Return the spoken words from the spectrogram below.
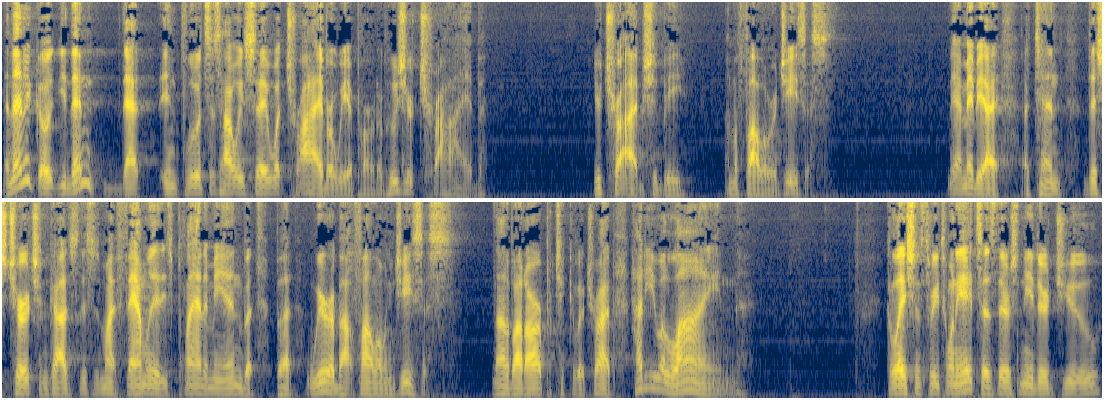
And then it goes, then that influences how we say, what tribe are we a part of? Who's your tribe? Your tribe should be, I'm a follower of Jesus. Yeah, maybe I attend this church and God's, this is my family that He's planted me in, but, but we're about following Jesus, not about our particular tribe. How do you align? Galatians 3.28 says there's neither Jew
